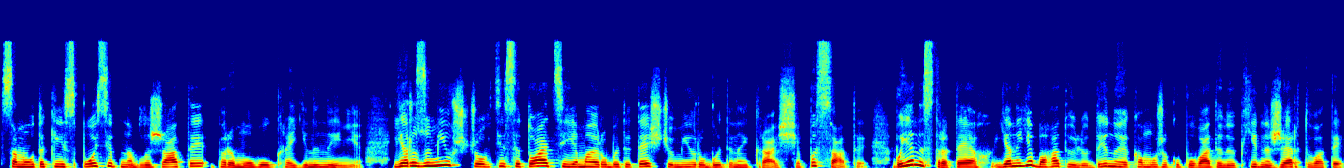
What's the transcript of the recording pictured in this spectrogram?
саме у такий спосіб наближати перемогу України нині. Я розумів, що в цій ситуації я маю робити те, що вмію робити найкраще писати. Бо я не стратег, я не є багатою людиною, яка може купувати необхідне жертвувати.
